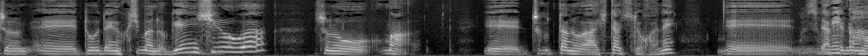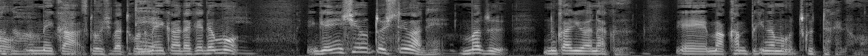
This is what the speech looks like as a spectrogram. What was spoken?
その、えー、東電福島の原子炉はそのまあ、えー、作ったのは日立とかね、えー、だけどもメーカー東芝とかのメーカーだけども、原子炉としてはねまず抜かりはなく、えー、まあ完璧なものを作ったけども。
